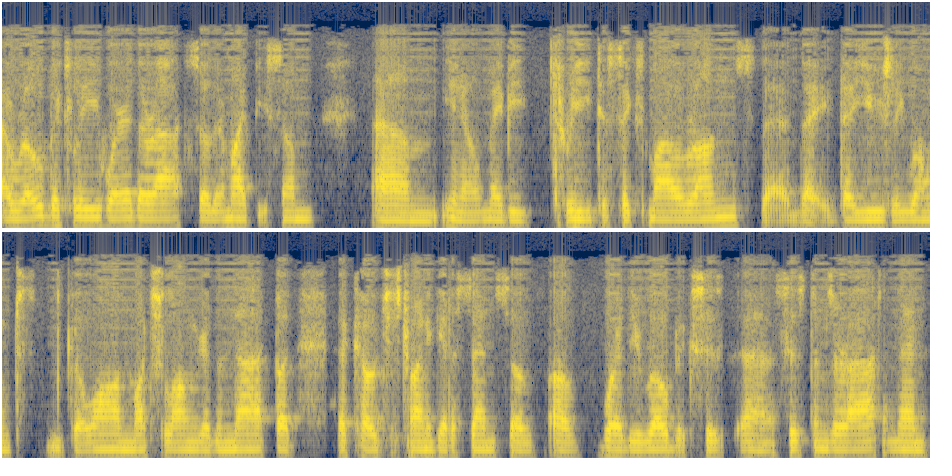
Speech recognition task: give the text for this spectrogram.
aerobically where they're at, so there might be some, um, you know, maybe three to six mile runs. They they usually won't go on much longer than that, but the coach is trying to get a sense of of where the aerobic uh, systems are at, and then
